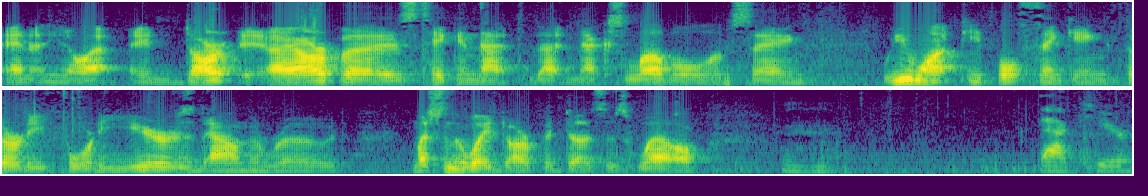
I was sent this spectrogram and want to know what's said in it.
And you know, and DAR- IARPA is taking that to that next level of saying we want people thinking 30, 40 years down the road, much in the way DARPA does as well. Mm-hmm. Back here.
